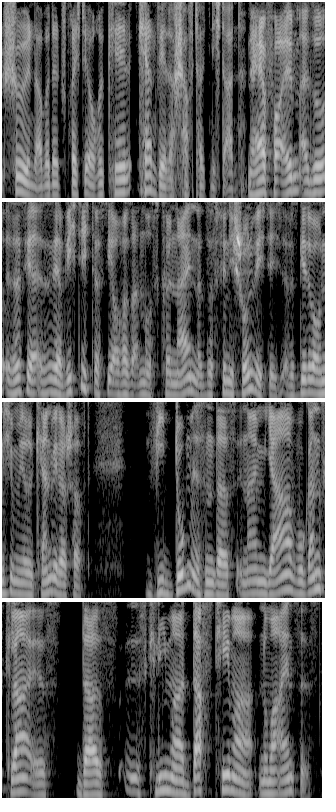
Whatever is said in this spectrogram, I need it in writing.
schön, aber dann sprecht ihr eure Ke Kernwählerschaft halt nicht an. Naja, vor allem, also es ist ja, es ist ja wichtig, dass die auch was anderes können. Nein, also das finde ich schon wichtig. Es geht aber auch nicht um ihre Kernwählerschaft. Wie dumm ist denn das in einem Jahr, wo ganz klar ist, dass das Klima das Thema Nummer eins ist?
